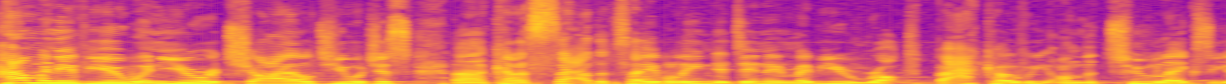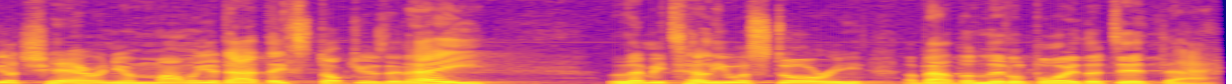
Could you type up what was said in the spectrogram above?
How many of you, when you were a child, you were just uh, kind of sat at the table eating your dinner, and maybe you rocked back over on the two legs of your chair, and your mum or your dad, they stopped you and said, Hey, let me tell you a story about the little boy that did that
